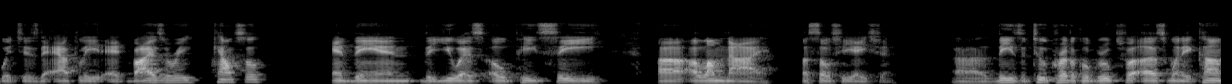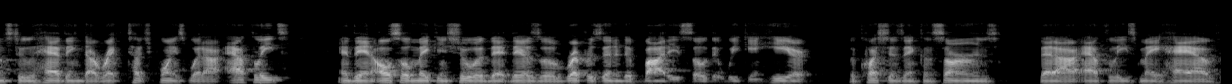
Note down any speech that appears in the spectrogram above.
which is the Athlete Advisory Council, and then the USOPC uh, Alumni Association. Uh, these are two critical groups for us when it comes to having direct touch points with our athletes and then also making sure that there's a representative body so that we can hear the questions and concerns that our athletes may have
